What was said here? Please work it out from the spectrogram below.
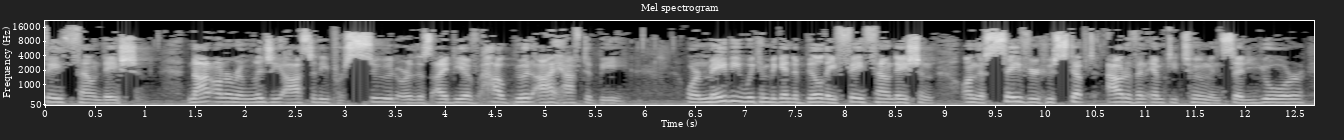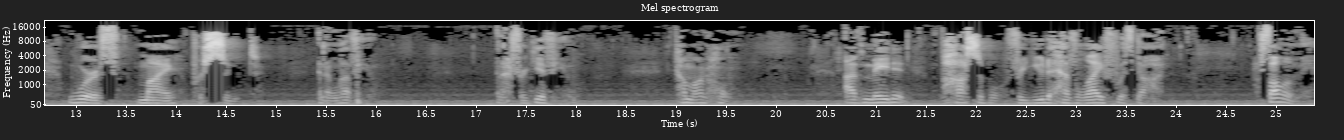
faith foundation, not on a religiosity pursuit or this idea of how good I have to be, or maybe we can begin to build a faith foundation on the Savior who stepped out of an empty tomb and said, You're worth my pursuit. And I love you. And I forgive you. Come on home. I've made it possible for you to have life with God. Follow me.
